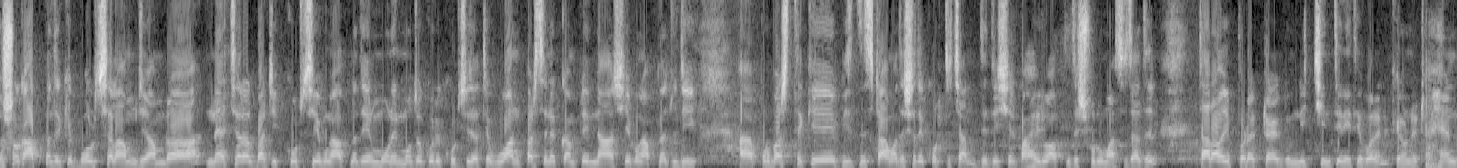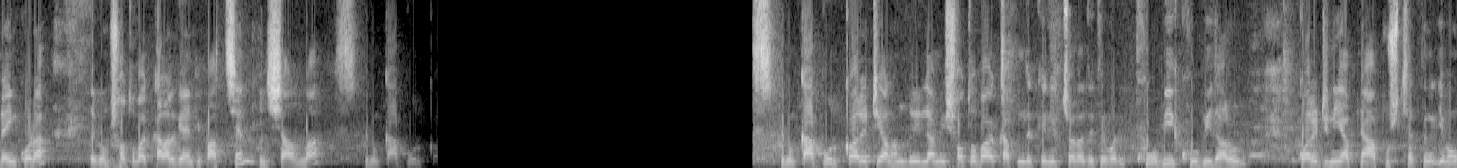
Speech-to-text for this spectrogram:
দর্শক, আপনাদেরকে বলছিলাম যে আমরা ন্যাচারাল বাটিক করছি এবং আপনাদের মনের মতো করে করছি যাতে ওয়ান পার্সেন্টের কমপ্লেন না আসে এবং আপনার যদি প্রবাস থেকে বিজনেসটা আমাদের সাথে করতে চান, যে দেশের বাইরেও আপনাদের শোরুম আছে যাদের, তারাও এই প্রোডাক্টটা একদম নিশ্চিন্তে নিতে পারেন। কারণ এটা হ্যান্ড ডাইং করা এবং শতভাগ কালার গ্যারান্টি পাচ্ছেন, ইনশাআল্লাহ। এবং কাপড় এবং কাপড় কোয়ালিটি আলহামদুলিল্লাহ আমি শতভাগ আপনাদেরকে নিশ্চয়তা দিতে পারি। খুবই খুবই দারুণ। কোয়ালিটি নিয়ে আপনি আপুষ থাকতেন এবং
